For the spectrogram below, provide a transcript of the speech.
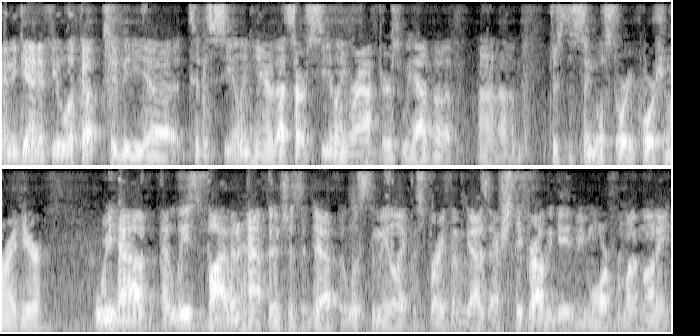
And again, if you look up to the uh, to the ceiling here, that's our ceiling rafters. We have a um, just a single story portion right here we have at least five and a half inches of depth. It looks to me like the spray foam guys actually probably gave me more for my money.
